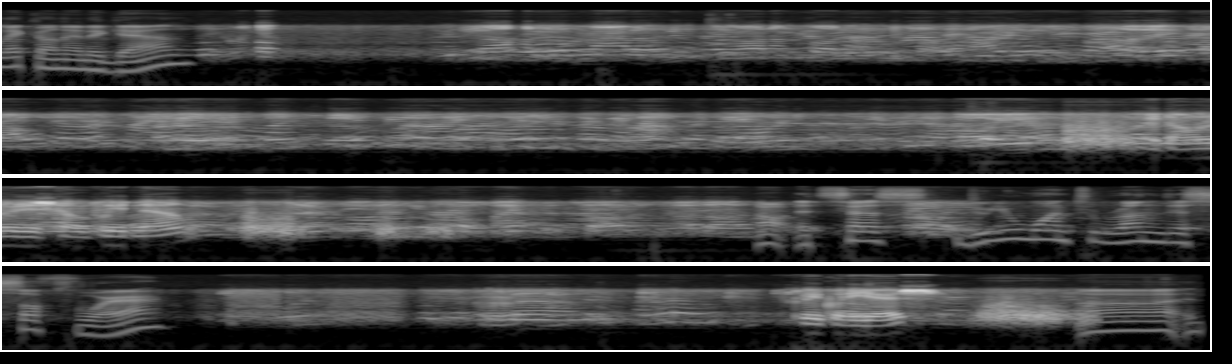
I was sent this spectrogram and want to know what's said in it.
click on it again. The download is complete now. Oh, it says, do you want to run this software? Click on yes. Uh, it,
